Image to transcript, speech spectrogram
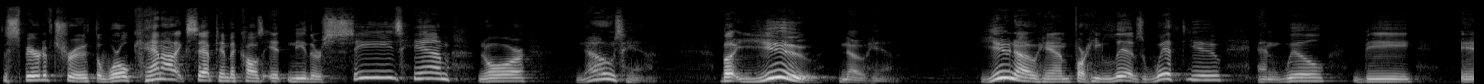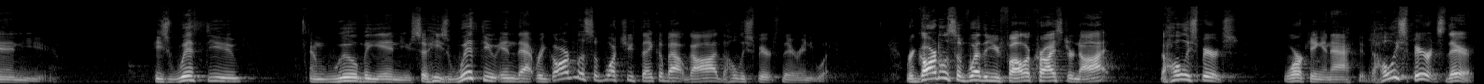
The Spirit of truth. The world cannot accept him because it neither sees him nor knows him. But you know him. You know him, for he lives with you and will be in you. He's with you and will be in you. So he's with you in that, regardless of what you think about God, the Holy Spirit's there anyway. Regardless of whether you follow Christ or not, the Holy Spirit's working and active. The Holy Spirit's there.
